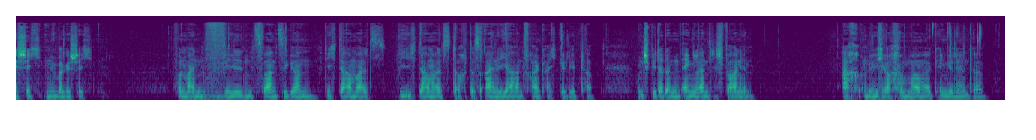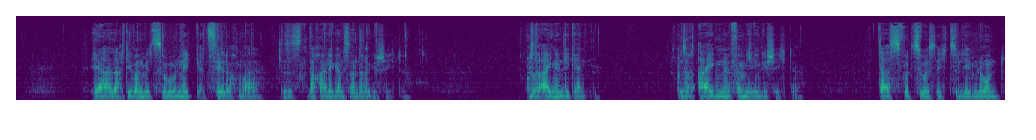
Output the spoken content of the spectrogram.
Geschichten über Geschichten. Von meinen wilden Zwanzigern, die ich damals, wie ich damals doch das eine Jahr in Frankreich gelebt habe und später dann in England, in Spanien. Ach, und wie ich auch Mama kennengelernt habe. Ja, lacht Yvonne mir zu. Nick, erzähl doch mal. Das ist noch eine ganz andere Geschichte. Unsere eigenen Legenden. Unsere eigene Familiengeschichte. Das, wozu es sich zu leben lohnt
